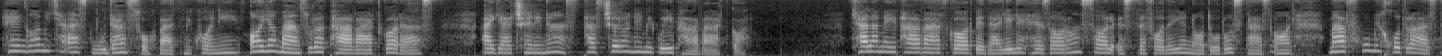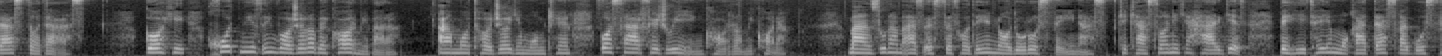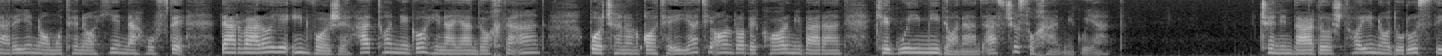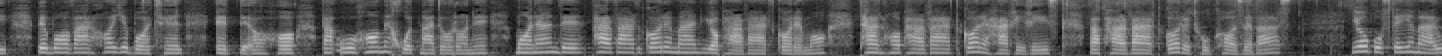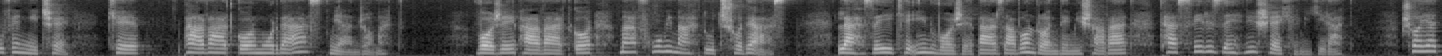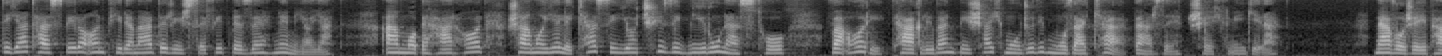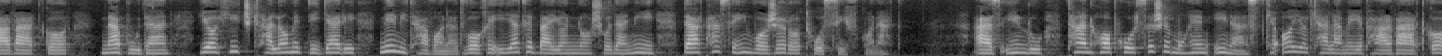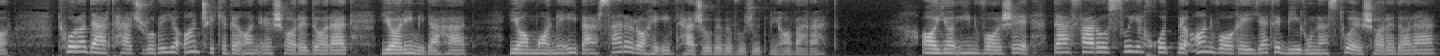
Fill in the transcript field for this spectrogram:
هنگامی که از بودن صحبت می کنی آیا منظورت پروردگار است؟ اگر چنین است پس چرا نمی‌گویی پروردگار؟ کلمه پروردگار به دلیل هزاران سال استفاده نادرست از آن مفهوم خود را از دست داده است. گاهی خود نیز این واژه را به کار می‌برم اما تا جای ممکن با صرف این کار را می‌کنم. منظورم از استفاده نادرست این است که کسانی که هرگز به هیته مقدس و گستره نامتناهی نهفته در ورای این واژه حتی نگاهی نینداخته اند با چنان قاطعیتی آن را به کار می‌برند که گویی می‌دانند از چه سخن می‌گویند. چنین برداشت های نادرستی به باورهای باطل، ادعاها و اوهام خودمدارانه مانند پروردگار من یا پروردگار ما تنها پروردگار حقیقی است و پروردگار تو کاذب است یا گفته معروف نیچه که پروردگار مرده است می انجامد. واژه پروردگار مفهومی محدود شده است. لحظه ای که این واژه بر زبان رانده می شود تصویر ذهنی شکل می گیرد. شاید دیگر تصویر آن پیرمرد ریش سفید به ذهن نمی آید. اما به هر حال شمایل کسی یا چیزی بیرون از تو و آری تقریبا بیشک موجودی مذکر در ذهن شکل می گیرد. نه پروردگار، نه بودن یا هیچ کلام دیگری نمی تواند واقعیت بیان ناشدنی در پس این واژه را توصیف کند. از این رو تنها پرسش مهم این است که آیا کلمه پروردگار تو را در تجربه آنچه که به آن اشاره دارد یاری می دهد یا مانعی بر سر راه این تجربه به وجود می آورد. آیا این واژه در فراسوی خود به آن واقعیت بیرون از تو اشاره دارد؟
